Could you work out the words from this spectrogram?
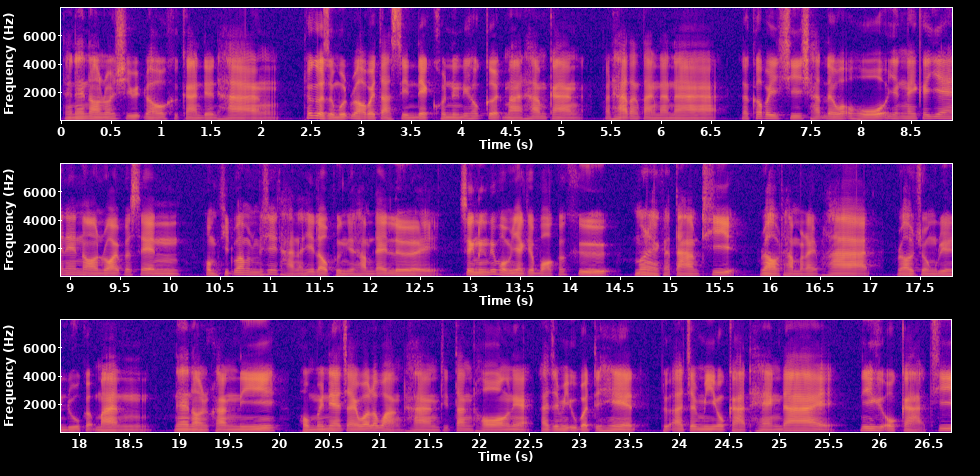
แต่แน่นอนว่าชีวิตเราก็คือการเดินทาง ถ้าเกิดสมมติเราไปตัดสินเด็กคนหนึ่งที่เขาเกิดมาท่ามกลาง ปัญหาต่างๆ นานา แล้วก็ไปชี้ชัดเลยว่าโอ้โห ยังไงก็แย่แน่นอนร้อยเปอร์เซ็นต์ผมคิดว่ามันไม่ใช่ฐานะที่เราพึงจะทำได้เลย สิ่งหนึ่งที่ผมอยากจะบอกก็คือ เมื่อไหร่ก็ตามที่เราทำอะไรพลาด เราจงเรียนรู้กับมัน แน่นอนครั้งนี้ ผมไม่แน่ใจว่าระหว่างทางที่ตั้งท้องเนี่ยอาจจะมีอุบัติเหตุ หรืออาจจะมีโอกาสแท้งได้ นี่คือโอกาสที่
